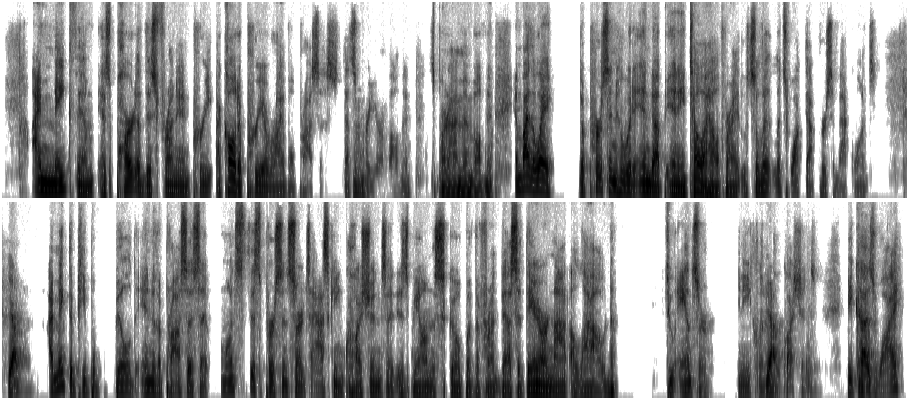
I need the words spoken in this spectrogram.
I make them as part of this front end pre i call it a pre-arrival process. That's mm. part you're involved in. It's part i'm involved in. And by the way the person who would end up in a telehealth right? So let, let's walk that person back once. Yeah. I make the people build into the process that once this person starts asking questions that is beyond the scope of the front desk that they are not allowed to answer any clinical yeah. questions. Because yeah. why?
